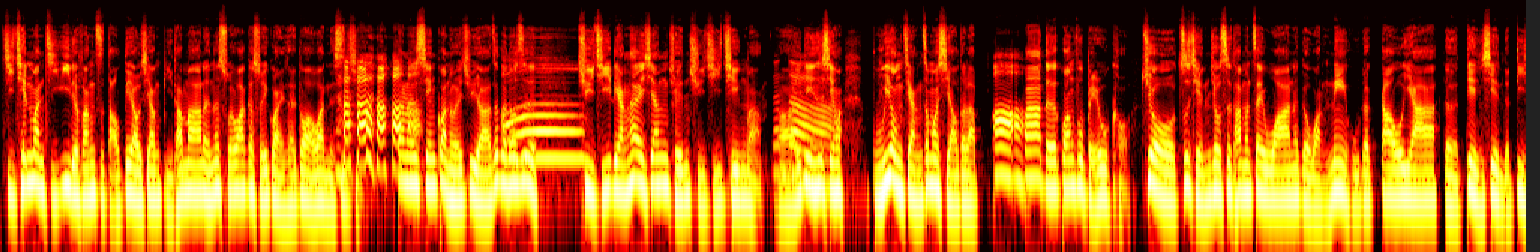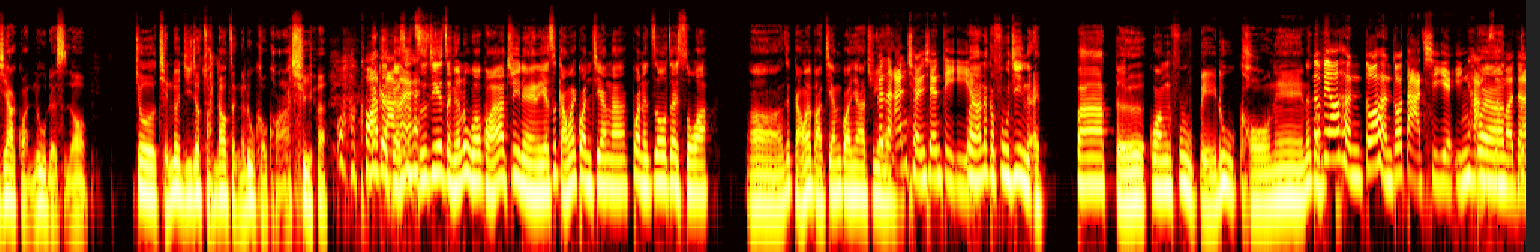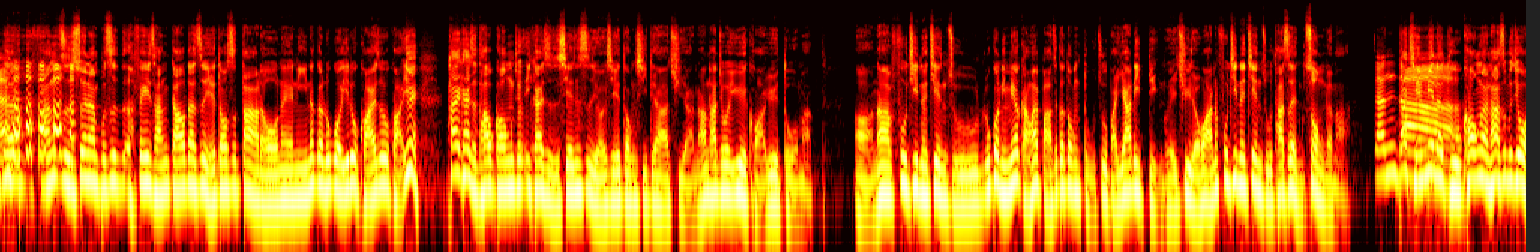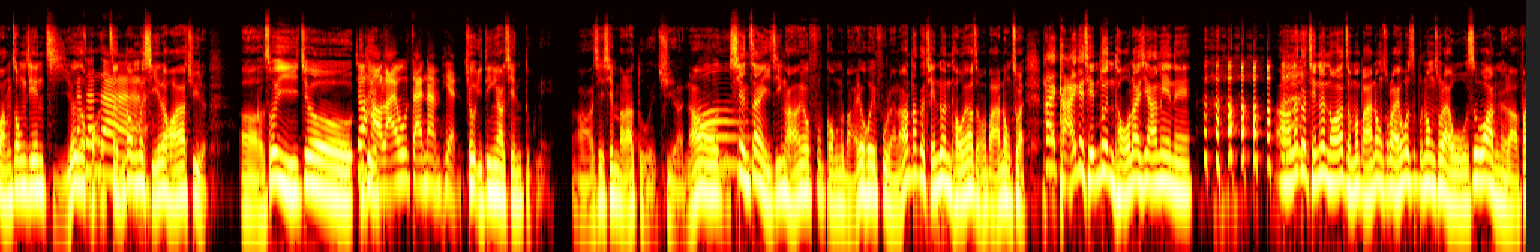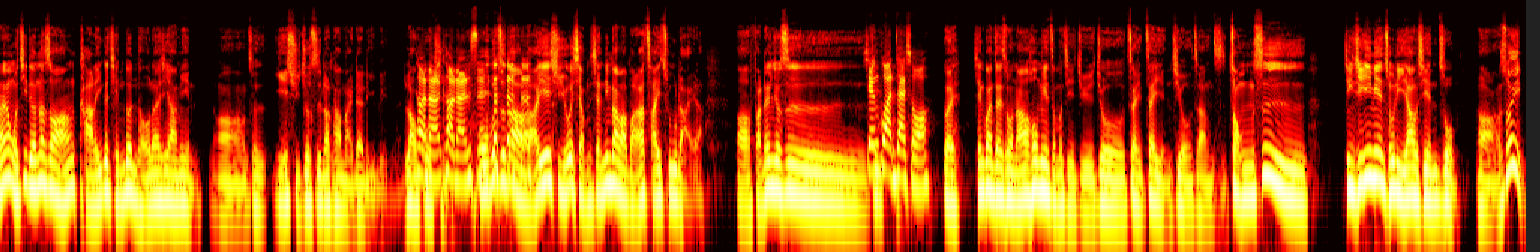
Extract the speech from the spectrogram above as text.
几千万、几亿的房子倒掉相比，他妈的那水挖个水管也才多少万的事情，当然是先灌回去啊！这个都是取其两害相权取其轻嘛，啊，一定是先不用讲这么小的啦。哦哦，巴德光复北路口，就之前就是他们在挖那个往内湖的高压的电线的地下管路的时候，就前轮机就转到整个路口垮下去了。哇，那个可是直接整个路口垮下去呢，也是赶快灌浆啊，灌了之后再说啊。啊，就赶快把浆灌下去。真的安全先第一。对啊，那个附近的哎，巴德光复北路口呢，那个那边有很多很多大企业、银行什么的。房子虽然不是非常高，但是也都是大楼呢。你那个如果一路垮一路垮，因为它一开始掏空，就一开始先是有一些东西掉下去啊，然后它就会越垮越多嘛。哦，那附近的建筑，如果你没有赶快把这个洞堵住，把压力顶回去的话，那附近的建筑它是很重的嘛。真的，它前面的土空了，它是不是就往中间挤，就是滑整栋都斜的滑下去了？呃，所以就就好莱坞灾难片，就一定要先堵呢啊，就先把它堵回去啊。然后现在已经好像又复工了吧，又恢复了。然后那个前盾头要怎么把它弄出来？它还卡一个前盾头在下面呢。啊，那个前盾头要怎么把它弄出来，或是不弄出来？我是忘了啦。反正我记得那时候好像卡了一个前盾头在下面。哦，这也许就是让它埋在里面了，可能可能是我不知道啦，也许 会想想尽办法把它拆出来啊。哦，反正就是先灌再说，对，先灌再说，然后后面怎么解决就再再研究这样子。总是紧急意面处理要先做啊，所以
